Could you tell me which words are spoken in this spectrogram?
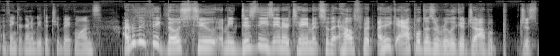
I think are going to be the two big ones. I really think those two. I mean, Disney's entertainment, so that helps. But I think Apple does a really good job of just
